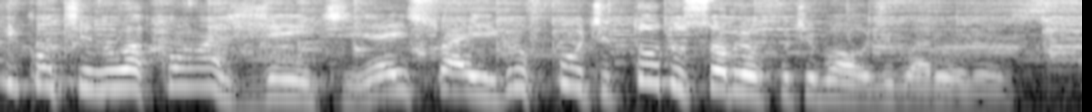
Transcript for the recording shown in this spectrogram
e continua com a gente. É isso aí, Grufute, tudo sobre o futebol de Guarulhos.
